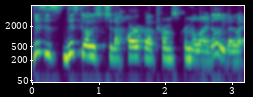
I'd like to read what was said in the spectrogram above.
This is this goes to the heart of Trump's criminal liability, by the way.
